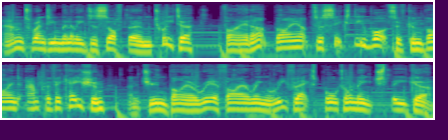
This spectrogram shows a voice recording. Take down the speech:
and 20mm soft dome tweeter, fired up by up to 60 watts of combined amplification and tuned by a rear-firing reflex port on each speaker.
